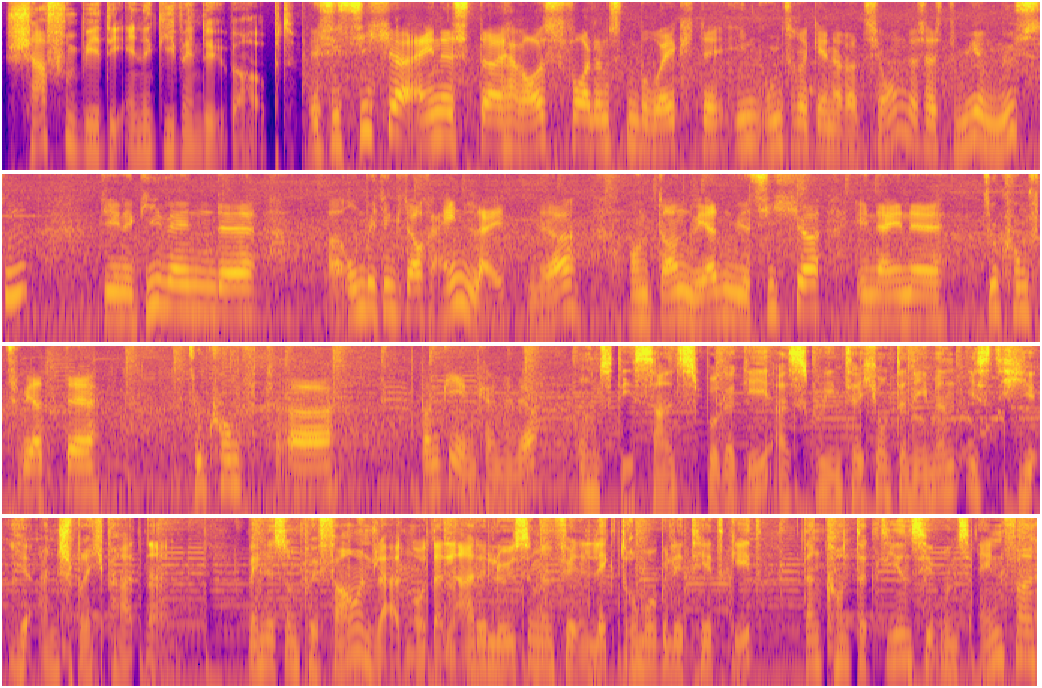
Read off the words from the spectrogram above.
schaffen wir die Energiewende überhaupt? Es ist sicher eines der herausforderndsten Projekte in unserer Generation. Das heißt, wir müssen die Energiewende unbedingt auch einleiten. Ja? Und dann werden wir sicher in eine zukunftswerte Zukunft äh, dann gehen können. Ja? Und die Salzburger G als Greentech-Unternehmen ist hier Ihr Ansprechpartner. Wenn es um PV-Anlagen oder Ladelösungen für Elektromobilität geht, dann kontaktieren Sie uns einfach.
